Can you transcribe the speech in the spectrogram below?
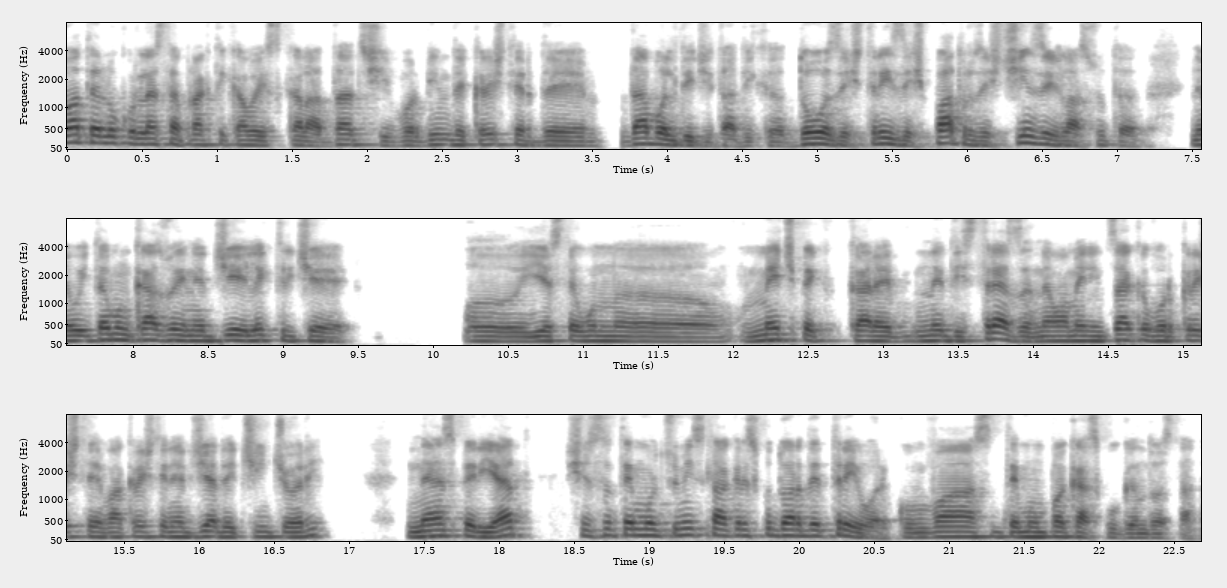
toate lucrurile astea practic au escaladat și vorbim de creșteri de double digit, adică 20, 30, 40, 50%. Ne uităm în cazul energiei electrice, uh, este un uh, meci pe care ne distrează, ne-au amenințat că vor crește, va crește energia de 5 ori, ne-a speriat și suntem mulțumiți că a crescut doar de 3 ori. Cumva suntem împăcați cu gândul ăsta.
